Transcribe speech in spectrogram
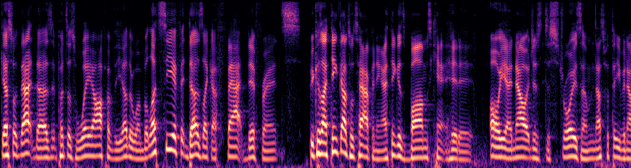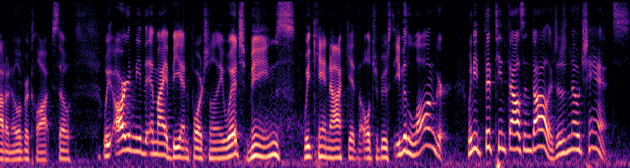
guess what that does? It puts us way off of the other one. But let's see if it does like a fat difference because I think that's what's happening. I think his bombs can't hit it. Oh yeah, now it just destroys them. That's what they even out an overclock. So we are to need the MIB unfortunately, which means we cannot get the ultra boost even longer. We need $15,000. There's no chance.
